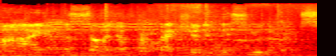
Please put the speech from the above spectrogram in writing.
I am the summit of perfection in this universe.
